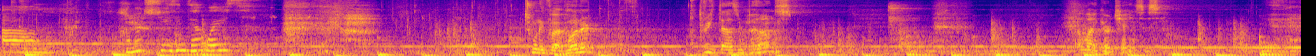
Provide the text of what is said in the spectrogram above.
Um, how much do you think that weighs? 2,500? 3,000 pounds? I like our chances. Yeah.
